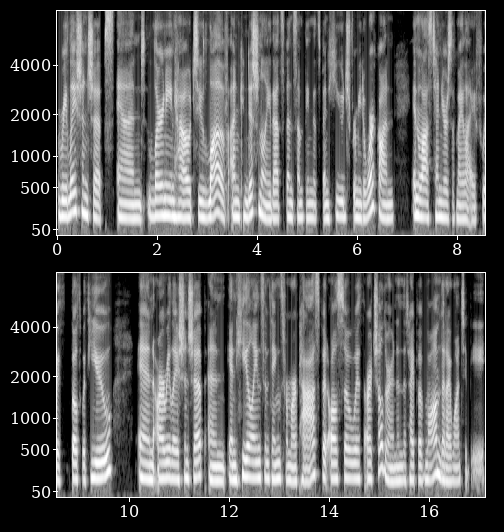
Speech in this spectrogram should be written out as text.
relationships and learning how to love unconditionally. That's been something that's been huge for me to work on in the last 10 years of my life with both with you and our relationship and in healing some things from our past, but also with our children and the type of mom that I want to be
